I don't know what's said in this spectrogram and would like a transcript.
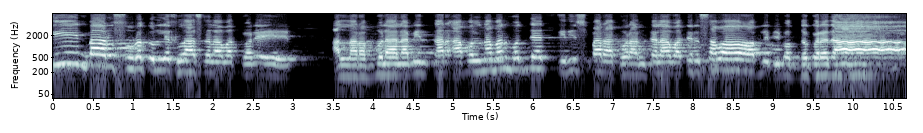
তিনবার সূরাতুল ইখলাস তেলাওয়াত করে, আল্লাহ রাব্বুল আলামিন তার আমল নামার মধ্যে 30 পারা কোরআন তেলাওয়াতের সওয়াব লিপিবদ্ধ করে দেয়।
